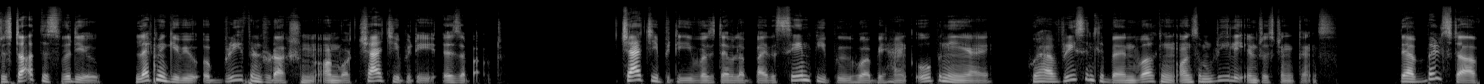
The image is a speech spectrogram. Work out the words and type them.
To start this video, let me give you a brief introduction on what ChatGPT is about. ChatGPT was developed by the same people who are behind OpenAI who have recently been working on some really interesting things. They have built stuff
